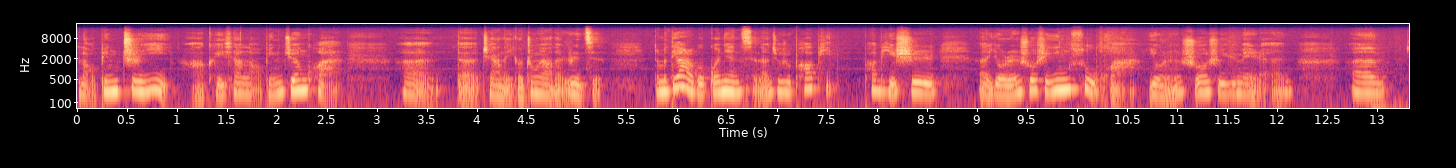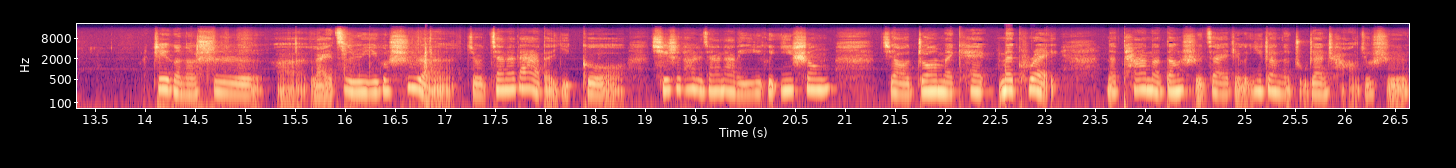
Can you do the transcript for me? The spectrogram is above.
老兵致意啊，可以向老兵捐款。呃的这样的一个重要的日子，那么第二个关键词呢，就是 poppy，poppy 是呃有人说是罂粟花，有人说是虞美人，嗯，这个呢是啊来自于一个诗人，就加拿大的一个，其实他是加拿大的一个医生，叫 John Mac MacRay，那他呢当时在这个一战的主战场，就是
